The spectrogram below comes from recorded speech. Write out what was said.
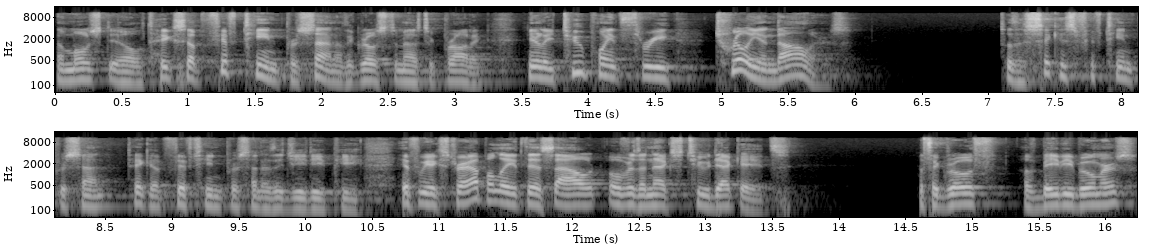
the most ill, takes up 15% of the gross domestic product, nearly $2.3 trillion. So, the sickest 15% take up 15% of the GDP. If we extrapolate this out over the next two decades, with the growth of baby boomers,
